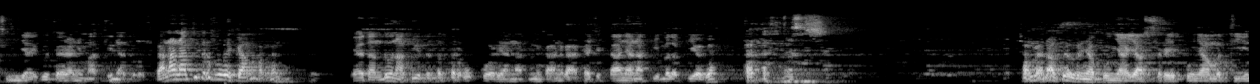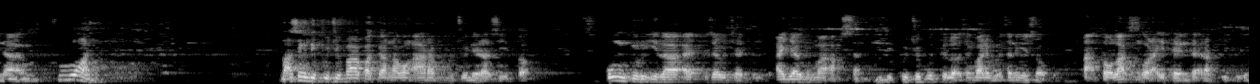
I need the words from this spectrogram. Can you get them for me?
Semenjak itu darani Madinah terus. Karena Nabi terus lebih gampang kan. Ya tentu Nabi tetap terukur ya Nabi kan nggak ada ciptanya Nabi melebihi apa? Batas. Sampai Nabi akhirnya punya Yasrib, punya Medina, semua. Masing dibujuk apa karena wong Arab bujune rasito. Ungdur ila zaujati ayahuma ahsan. Di bujuku delok sing paling mbok senengi sapa. Tak tolak engko ora identik rabi kuwi.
